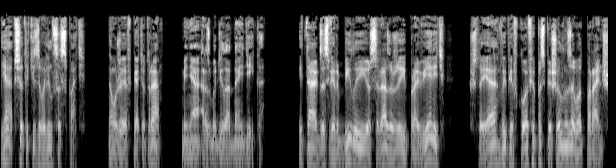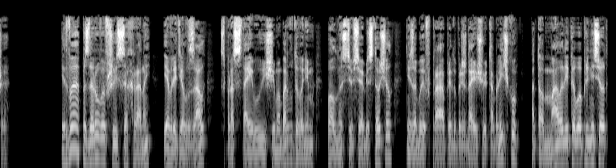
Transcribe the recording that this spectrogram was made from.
я все-таки завалился спать. Но уже в пять утра меня разбудила одна идейка. И так засвербило ее сразу же и проверить, что я, выпив кофе, поспешил на завод пораньше. Едва поздоровавшись с охраной, я влетел в зал с простаивающим оборудованием, полностью все обесточил, не забыв про предупреждающую табличку, а то мало ли кого принесет,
